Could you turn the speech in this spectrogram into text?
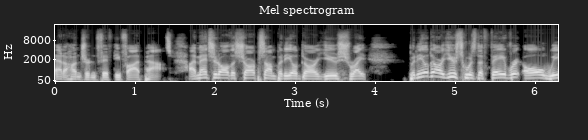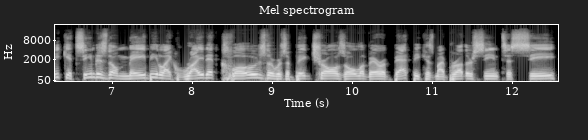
at 155 pounds. I mentioned all the sharps on Beneil Dariush, right? Beneil Dariush was the favorite all week. It seemed as though maybe like right at close, there was a big Charles Oliveira bet because my brother seemed to see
